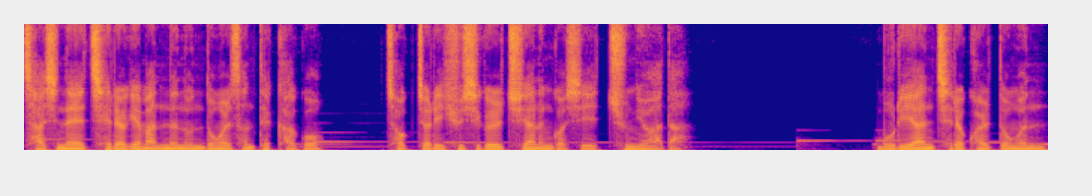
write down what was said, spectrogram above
자신의 체력에 맞는 운동을 선택하고 적절히 휴식을 취하는 것이 중요하다. 무리한 체력 활동은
